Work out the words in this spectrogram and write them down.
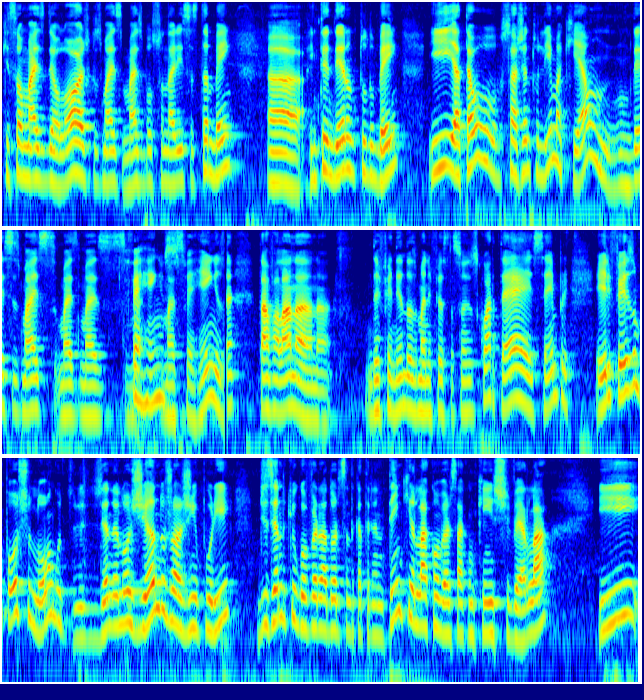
que são mais ideológicos, mais, mais bolsonaristas também uh, entenderam tudo bem. E até o Sargento Lima, que é um, um desses mais, mais, mais ferrenhos, mais ferrenhos né? Tava lá na, na, defendendo as manifestações dos quartéis, sempre. Ele fez um post longo dizendo, elogiando o Jorginho Puri, dizendo que o governador de Santa Catarina tem que ir lá conversar com quem estiver lá e,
